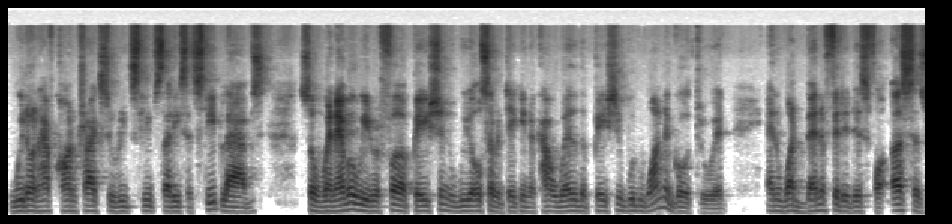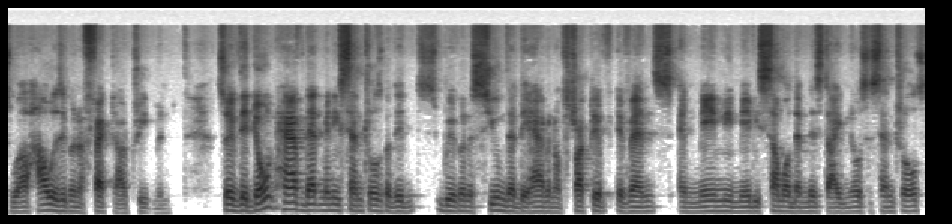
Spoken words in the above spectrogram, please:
We don't have contracts to read sleep studies at sleep labs. So whenever we refer a patient we also have to take into account whether the patient would want to go through it and what benefit it is for us as well. How is it going to affect our treatment so if they don't have that many centrals, but we're going to assume that they have an obstructive events and mainly maybe some of them misdiagnosed as centrals.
